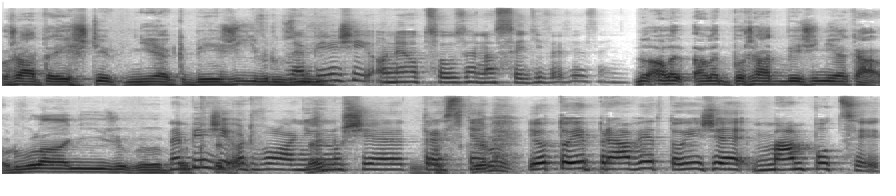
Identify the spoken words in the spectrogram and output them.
Pořád to ještě nějak běží v různých... Neběží, on je odsouzen a sedí ve vězení. No ale, ale pořád běží nějaká odvolání? Že, eh, Neběží které... odvolání, ne? on už je trestně... Jo, to je právě to, je, že mám pocit,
